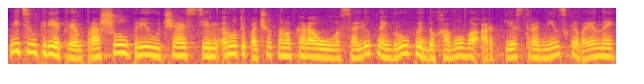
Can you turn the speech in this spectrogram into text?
Митинг «Реквием» прошел при участии роты почетного караула, салютной группы духового оркестра Минской военной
